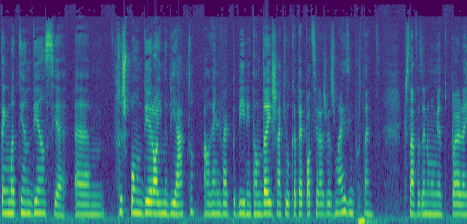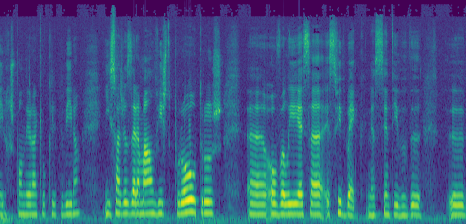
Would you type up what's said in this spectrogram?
tem uma tendência a um, responder ao imediato. Alguém lhe vai pedir, então deixa aquilo que até pode ser às vezes mais importante que está a fazer no momento para ir responder àquilo que lhe pediram. E isso às vezes era mal visto por outros. Uh, houve ali essa, esse feedback, nesse sentido de. Uh,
